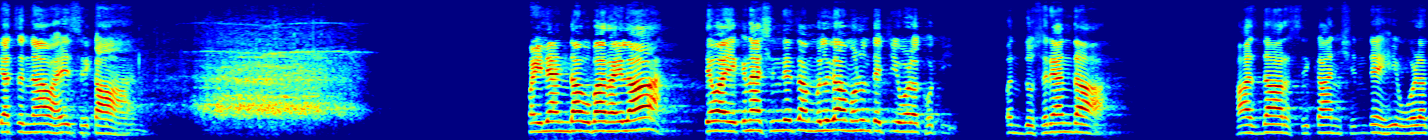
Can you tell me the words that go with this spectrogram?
त्याचं नाव आहे श्रीकांत. पहिल्यांदा उभा राहिला तेव्हा एकनाथ शिंदेचा मुलगा म्हणून त्याची ओळख होती. पण दुसऱ्यांदा खासदार श्रीकांत शिंदे ही ओळख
